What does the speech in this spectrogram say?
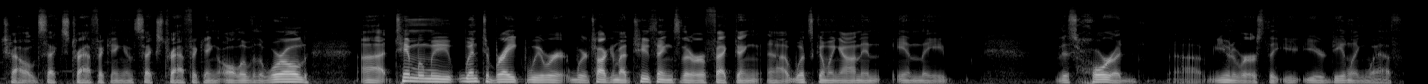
child sex trafficking and sex trafficking all over the world. Uh, Tim, when we went to break, we were we were talking about two things that are affecting uh, what's going on in in the this horrid uh, universe that you, you're dealing with.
